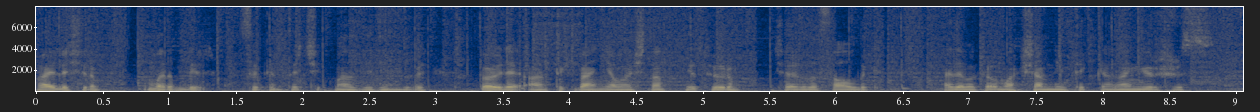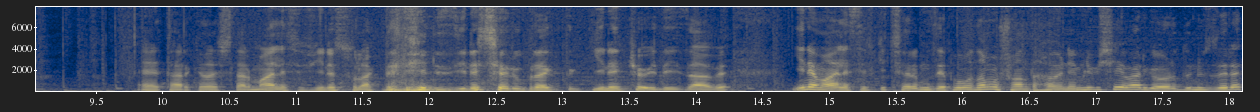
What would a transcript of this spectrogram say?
paylaşırım. Umarım bir sıkıntı çıkmaz dediğim gibi. Böyle artık ben yavaştan yatıyorum. Çarı da saldık. Hadi bakalım akşamleyin tekrardan görüşürüz. Evet arkadaşlar maalesef yine sulakta değiliz. Yine çarı bıraktık. Yine köydeyiz abi. Yine maalesef ki çarımız yapamadı ama şu an daha önemli bir şey var. Gördüğünüz üzere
